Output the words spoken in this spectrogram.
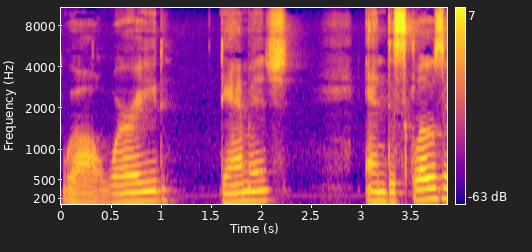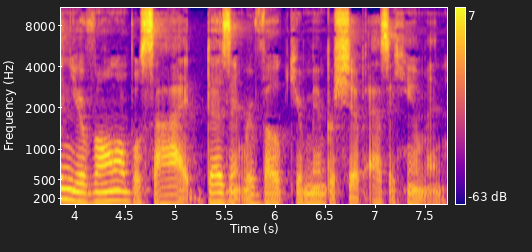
we're all worried, damaged, and disclosing your vulnerable side doesn't revoke your membership as a human.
